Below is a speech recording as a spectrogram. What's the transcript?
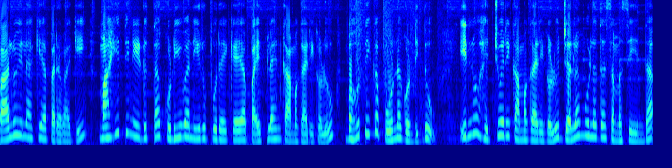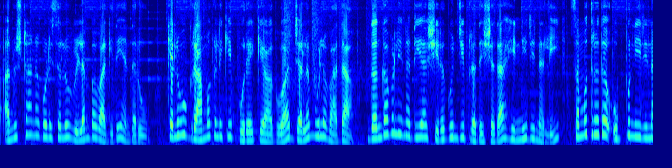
ಬಾಲು ಇಲಾಖೆಯ ಪರವಾಗಿ ಮಾಹಿತಿ ನೀಡುತ್ತಾ ಕುಡಿಯುವ ನೀರು ಪೂರೈಕೆಯ ಪೈಪ್ಲೈನ್ ಕಾಮಗಾರಿಗಳು ಬಹುತೇಕ ಪೂರ್ಣಗೊಂಡಿದ್ದು ಇನ್ನು ಹೆಚ್ಚುವರಿ ಕಾಮಗಾರಿಗಳು ಜಲಮೂಲದ ಸಮಸ್ಯೆಯಿಂದ ಅನುಷ್ಠಾನಗೊಳಿಸಲು ವಿಳಂಬವಾಗಿದೆ ಎಂದರು. ಕೆಲವು ಗ್ರಾಮಗಳಿಗೆ ಪೂರೈಕೆಯಾಗುವ ಜಲಮೂಲವಾದ ಗಂಗಾವಳಿ ನದಿಯ ಶಿರಗುಂಜಿ ಪ್ರದೇಶದ ಹಿನ್ನೀರಿನಲ್ಲಿ ಸಮುದ್ರದ ಉಪ್ಪು ನೀರಿನ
